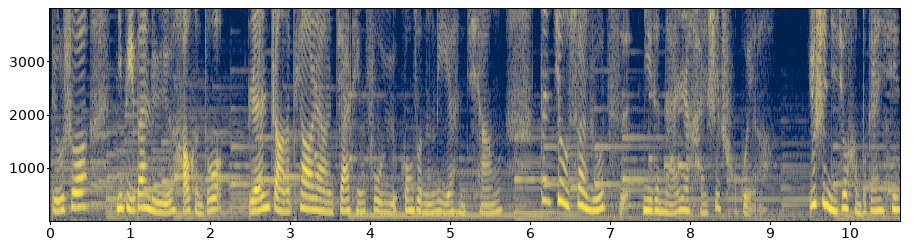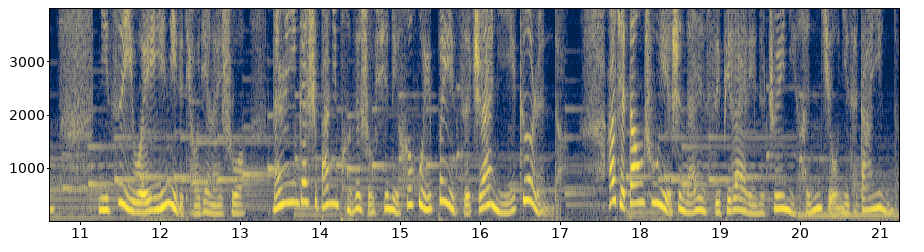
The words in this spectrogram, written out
比如说，你比伴侣好很多。人长得漂亮，家庭富裕，工作能力也很强，但就算如此，你的男人还是出轨了。于是你就很不甘心，你自以为以你的条件来说，男人应该是把你捧在手心里，呵护一辈子，只爱你一个人的。而且当初也是男人死皮赖脸的追你很久，你才答应的。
